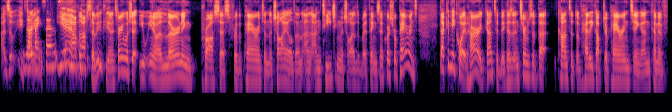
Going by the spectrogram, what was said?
And so Does that very, make sense? Yeah, absolutely. And it's very much a you, you know a learning process for the parent and the child, and, and and teaching the child about things. And of course, for parents, that can be quite hard, can't it? Because in terms of that concept of helicopter parenting and kind of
